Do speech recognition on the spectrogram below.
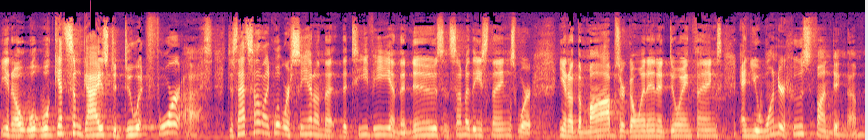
You know we'll, we'll get some guys to do it for us. Does that sound like what we're seeing on the, the TV and the news and some of these things where, you know, the mobs are going in and doing things and you wonder who's funding them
